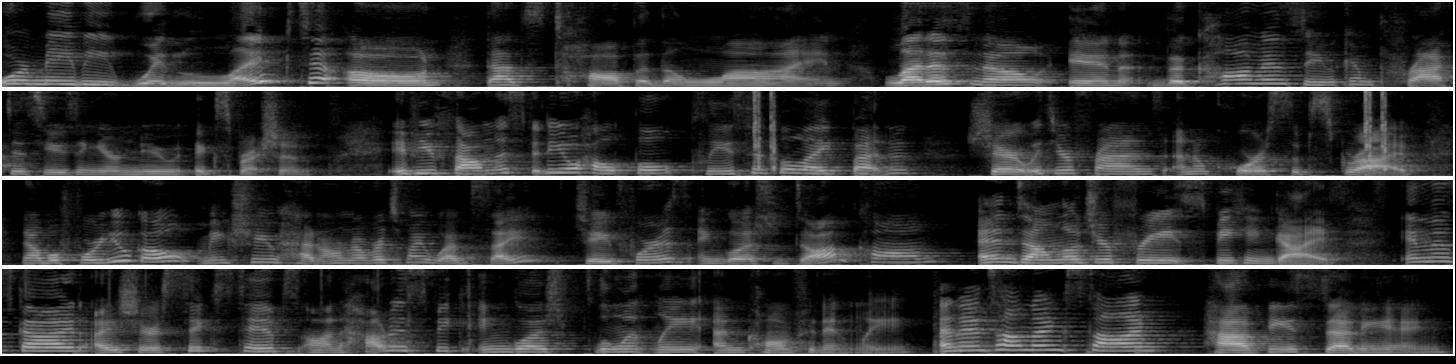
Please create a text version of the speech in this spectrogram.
or maybe would like to own that's top of the line? Let us know in the comments so you can practice using your new expression. If you found this video helpful, please hit the like button, share it with your friends, and of course, subscribe. Now, before you go, make sure you head on over to my website, jforrestenglish.com, and download your free speaking guide. In this guide, I share six tips on how to speak English fluently and confidently. And until next time, happy studying!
